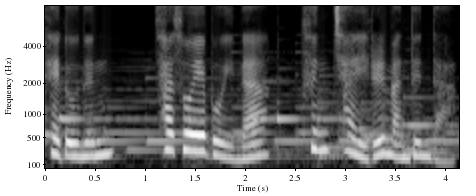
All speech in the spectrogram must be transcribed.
태도는 사소해 보이나 큰 차이를 만든다.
